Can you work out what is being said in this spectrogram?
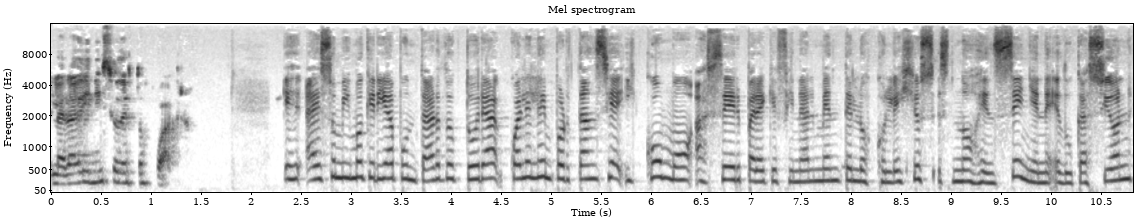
la edad de inicio de estos cuadros. Eh, a eso mismo quería apuntar, doctora, cuál es la importancia y cómo hacer para que finalmente los colegios nos enseñen educación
